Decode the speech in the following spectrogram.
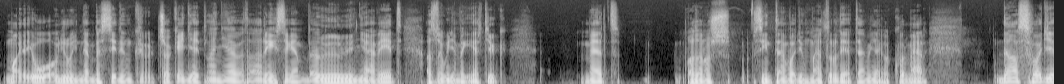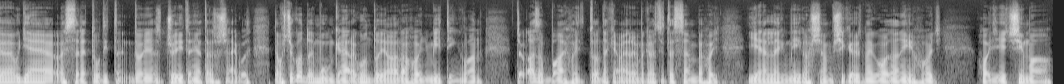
ma, jó, ugyanúgy nem beszélünk csak egyetlen nyelvet a részegen belül nyelvét, azt meg ugye megértjük, mert azonos szinten vagyunk már tudod értelmileg akkor már, de az, hogy ugye össze lehet tódítani, csődíteni a társaságot. De most csak gondolj munkára, gondolj arra, hogy meeting van. Csak az a baj, hogy tudod, nekem erről meg az jut eszembe, hogy jelenleg még azt sem sikerült megoldani, hogy, hogy egy sima,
